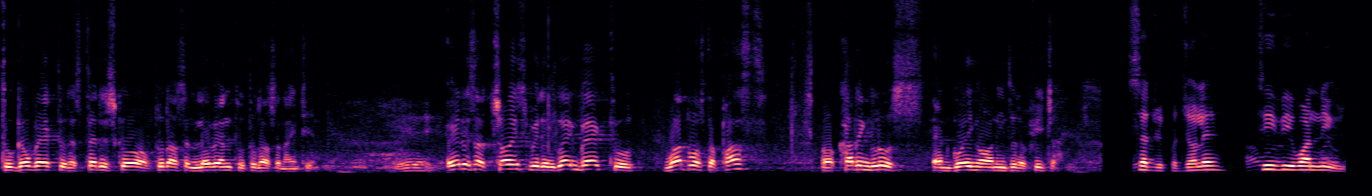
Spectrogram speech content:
to go back to the status quo of 2011 to 2019. It is a choice between going back to what was the past or cutting loose and going on into the future. Cedric Pajole, TVWAN News.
